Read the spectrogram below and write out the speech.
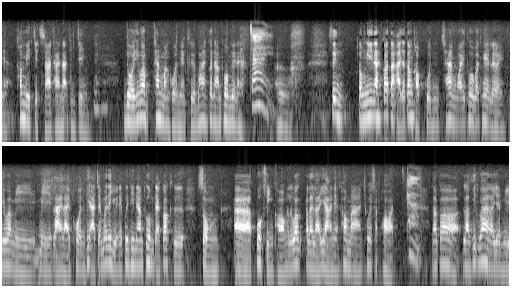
เนี่ยเขามีจิตสาธารณะจริงๆโดยที่ว่าช่างบางคนเนี่ยคือบ้านก็น้ำท่วมด้วยนะใช่ เออซึ่งตรงนี้นะก็ต้องอาจจะต้องขอบคุณช่างไว้ทั่วประเทศเลย ที่ว่ามีมีหลายหลายๆคนที่อาจจะไม่ได้อยู่ในพื้นที่น้ำท่วม แต่ก็คือส่งเอ่อพวกสิ่งของหรือว่าอะไรหลายอย่างเนี่ยเข้ามาช่วยซัพพอร์ต ค่ะ แล้วก็เราคิดว่าเราจะมี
